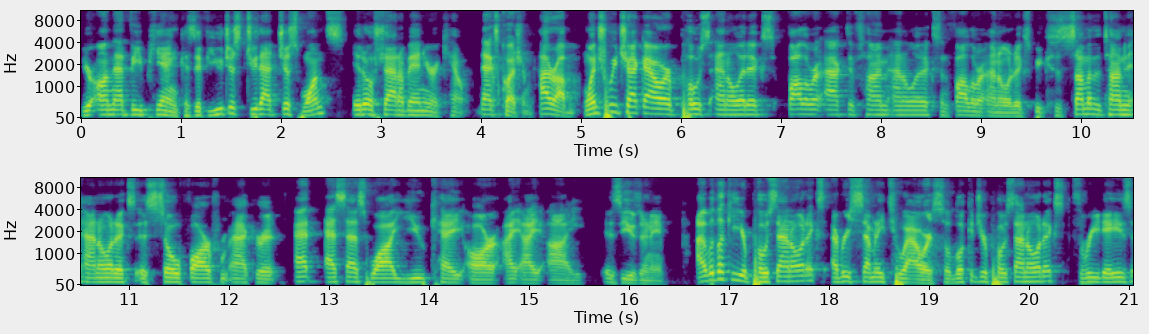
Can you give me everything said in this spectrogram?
you're on that VPN. Because if you just do that just once, it'll shadow ban your account. Next question. Hi, Rob. When should we check our post analytics, follower active time analytics, and follower analytics? Because some of the time the analytics is so far from accurate at SS S Y U K R I I I is the username. I would look at your post analytics every 72 hours. So look at your post analytics three days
